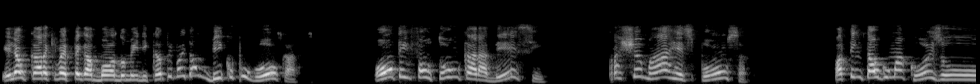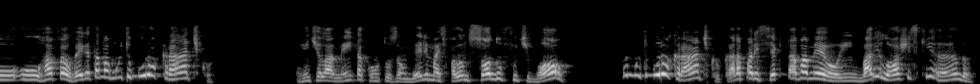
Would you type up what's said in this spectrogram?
Ele é o cara que vai pegar a bola do meio de campo e vai dar um bico pro gol, cara. Ontem faltou um cara desse para chamar a responsa, para tentar alguma coisa. O, o Rafael Veiga estava muito burocrático. A gente lamenta a contusão dele, mas falando só do futebol, foi muito burocrático. O cara parecia que estava, meu, em Bariloche esquiando.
